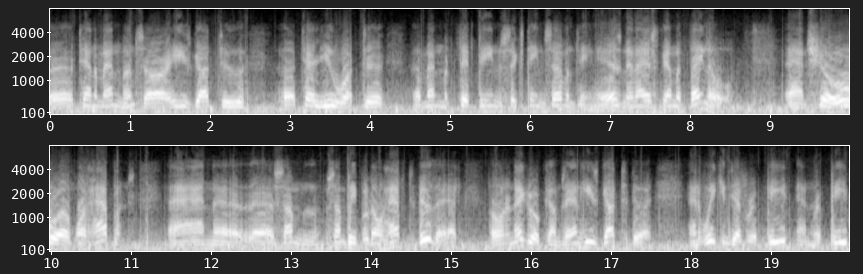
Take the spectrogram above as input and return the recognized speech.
uh, ten amendments, are he's got to uh, tell you what uh, Amendment 15, 16, 17 is, and then ask them if they know, and show uh, what happens. And uh, uh, some some people don't have to do that. But when a Negro comes in, he's got to do it. And if we can just repeat and repeat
